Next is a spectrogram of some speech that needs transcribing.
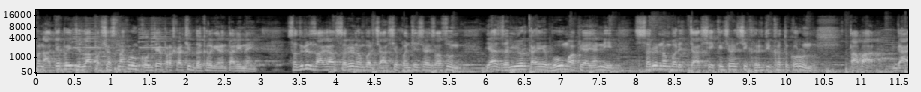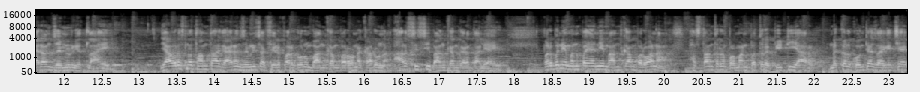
पण अद्यापही जिल्हा प्रशासनाकडून कोणत्याही प्रकारची दखल घेण्यात आली नाही. सदरील जागा सर्वे नंबर चारशे पंचेचाळीस असून या जमिनीवर काही भूमाफिया यांनी सर्वे नंबर चारशे एक्केचाळीसची खरेदी खत करून ताबा गायरान जमिनीवर घेतला आहे. यावरच न थांबता गायरन जमिनीचा फेरफार करून बांधकाम परवाना काढून आर सी सी बांधकाम करण्यात आले आहे. परभणी मनपा यांनी बांधकाम परवाना हस्तांतरण प्रमाणपत्र पी टी आर नकल कोणत्या जागेचे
